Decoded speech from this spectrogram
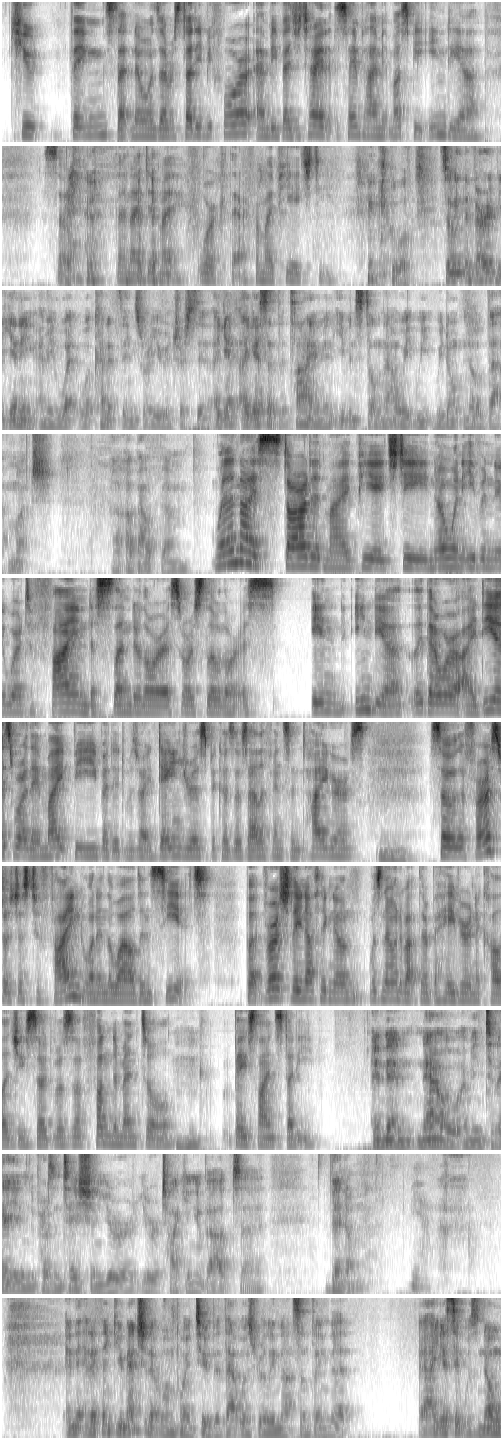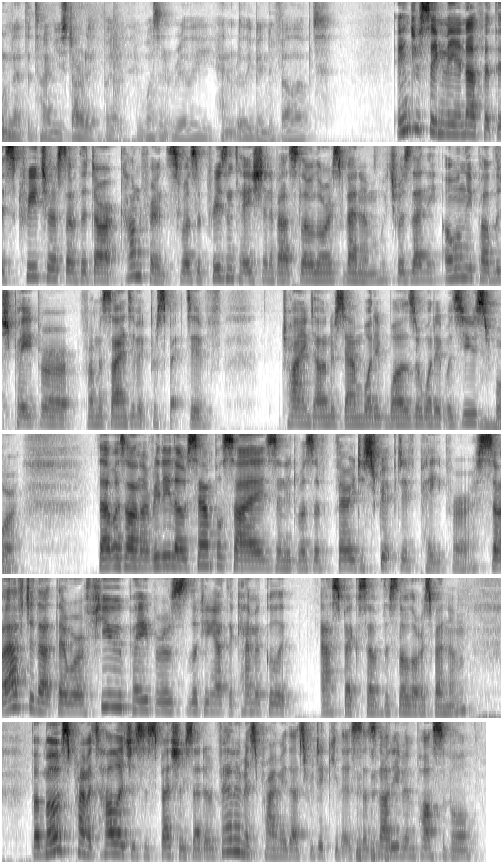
cute things that no one's ever studied before and be vegetarian at the same time? It must be India. So then I did my work there for my PhD. cool. So in the very beginning, I mean, what, what kind of things were you interested in? I guess, I guess at the time, and even still now, we, we, we don't know that much uh, about them. When I started my PhD, no one even knew where to find a slender loris or a slow loris. In India, like, there were ideas where they might be, but it was very dangerous because there's elephants and tigers. Mm-hmm. So the first was just to find one in the wild and see it. But virtually nothing known was known about their behavior and ecology. So it was a fundamental Mm-hmm. baseline study. And then now, I mean, today in the presentation, you're you're talking about uh, venom, Yeah. and, and I think you mentioned at one point too that that was really not something that I guess it was known at the time you started, but it wasn't really hadn't really been developed. Interestingly enough, at this Creatures of the Dark conference was a presentation about slow loris venom, which was then the only published paper from a scientific perspective trying to understand what it was or what it was used for. That was on a really low sample size and it was a very descriptive paper. So after that, there were a few papers looking at the chemical aspects of the slow loris venom. But most primatologists, especially, said a venomous primate, that's ridiculous. That's not even possible.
